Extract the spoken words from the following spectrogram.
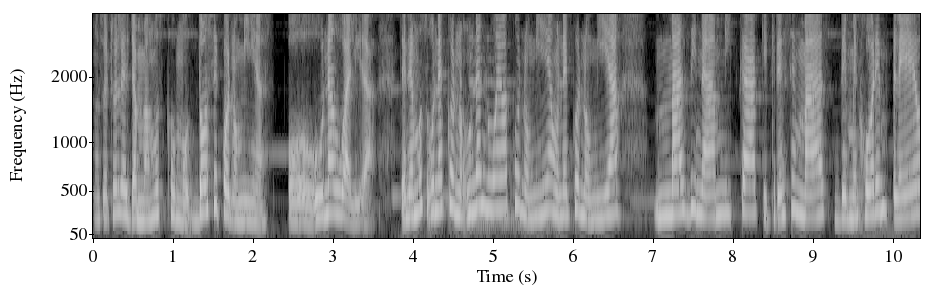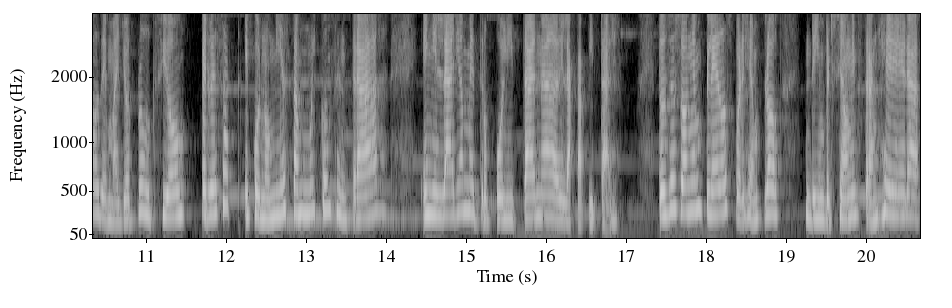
Nosotros les llamamos como dos economías o una dualidad. Tenemos una, una nueva economía, una economía más dinámica, que crece más, de mejor empleo, de mayor producción, pero esa economía está muy concentrada en el área metropolitana de la capital. Entonces son empleos, por ejemplo, de inversión extranjera,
